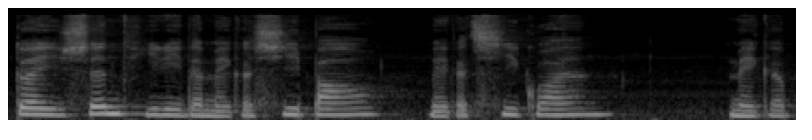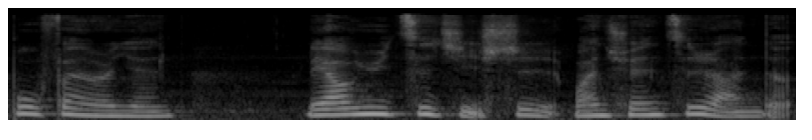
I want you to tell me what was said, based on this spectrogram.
对身体里的每个细胞、每个器官、每个部分而言。疗愈自己是完全自然的。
